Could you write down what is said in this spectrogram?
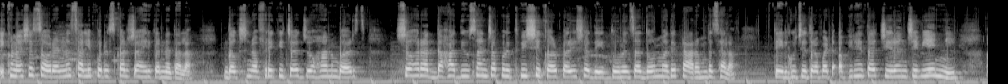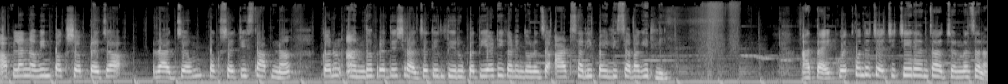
एकोणीसशे चौऱ्याण्णव साली पुरस्कार जाहीर करण्यात आला. दक्षिण आफ्रिकेच्या जोहानबर्ग शहरात दहा दिवसांच्या पृथ्वी शिखर परिषदेत दोन हजार दोनमध्ये प्रारंभ झाला. तेलगू चित्रपट अभिनेता चिरंजीवी यांनी आपला नवीन पक्ष प्रजा राज्यम पक्षाची स्थापना करून आंध्र प्रदेश राज्यातील तिरुपती या ठिकाणी दोन हजार आठ साली पहिली सभा घेतली. आता ऐकूयात कोणत्या जयची यांचा जन्म झाला.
